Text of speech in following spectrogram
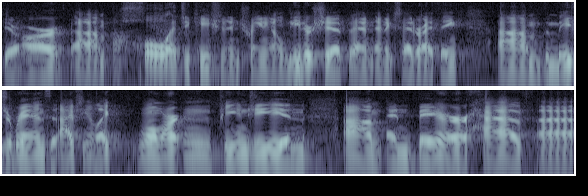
There are um, a whole education and training on leadership and, and et cetera. I think um, the major brands that I've seen, like Walmart and P&G and um, and Bayer have uh,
